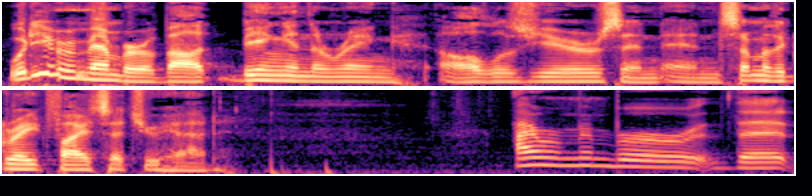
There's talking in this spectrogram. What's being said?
What do you remember about being in the ring all those years and, and some of the great fights that you had? I remember that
